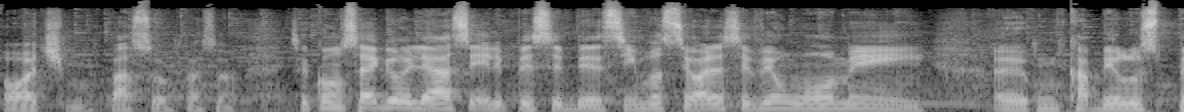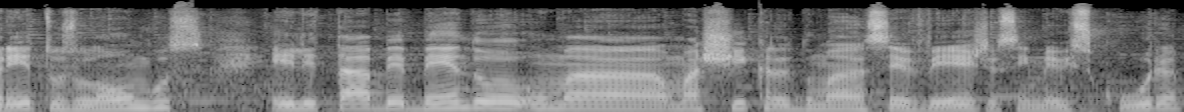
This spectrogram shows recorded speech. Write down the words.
Ótimo, passou, passou. Você consegue olhar sem ele perceber assim, você olha, você vê um homem eh, com cabelos pretos longos, ele tá bebendo uma, uma xícara de uma cerveja, assim, meio escura,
